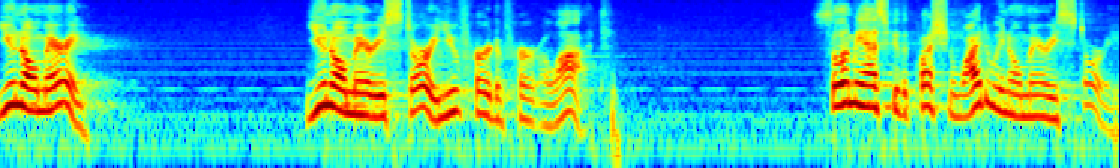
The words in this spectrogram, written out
You know Mary. You know Mary's story. You've heard of her a lot. So let me ask you the question why do we know Mary's story?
